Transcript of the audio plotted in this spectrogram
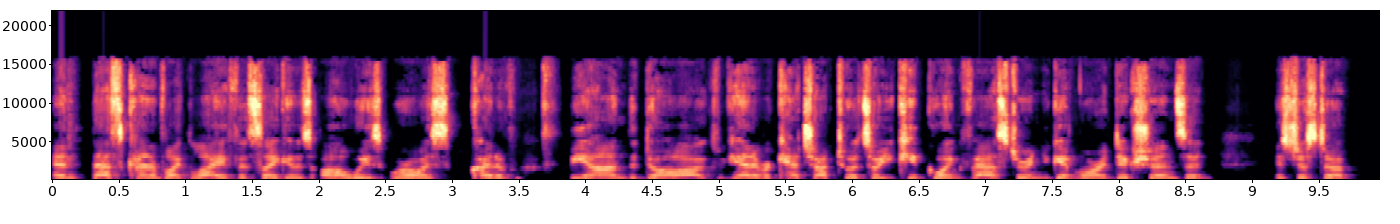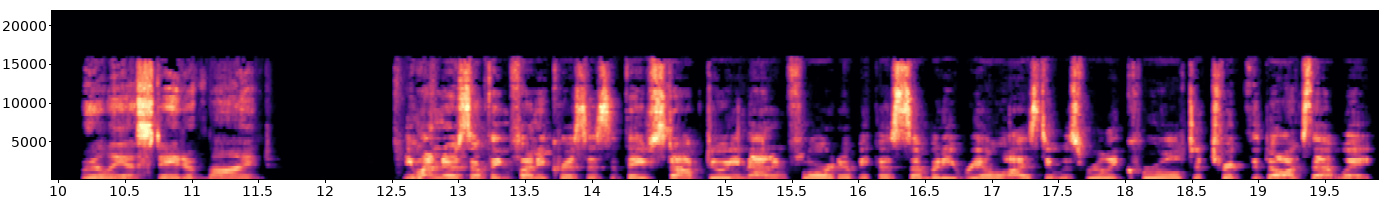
And that's kind of like life. It's like it's always we're always kind of beyond the dogs. We can't ever catch up to it. So you keep going faster, and you get more addictions, and it's just a really a state of mind. You want to know something funny, Chris, is that they've stopped doing that in Florida because somebody realized it was really cruel to trick the dogs that way.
